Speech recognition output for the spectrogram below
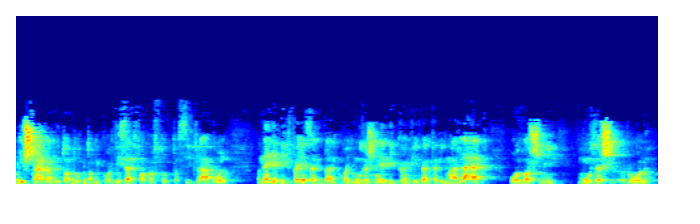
Istenre mutatott, amikor vizet fakasztott a sziklából, a negyedik fejezetben, vagy Mózes negyedik könyvében pedig már lehet olvasni Mózesról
